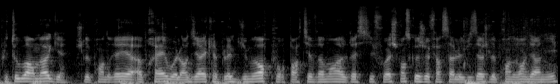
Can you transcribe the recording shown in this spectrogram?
Plutôt Warmog, je le prendrai après, ou alors direct la plaque du mort pour partir vraiment agressif. Ouais, je pense que je vais faire ça, le visage, je le prendrai en dernier.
